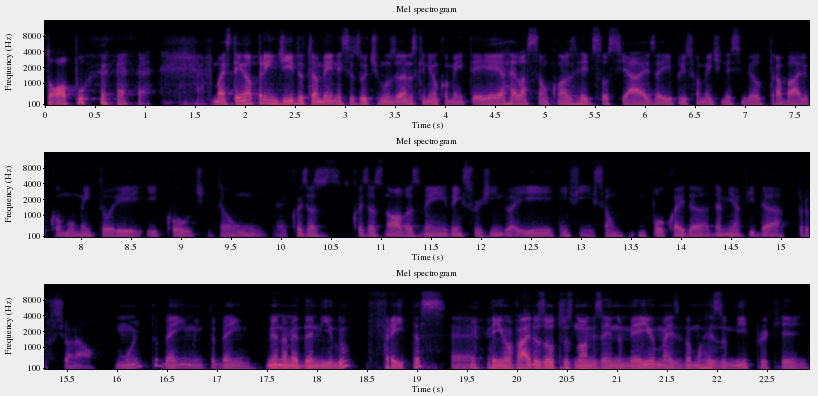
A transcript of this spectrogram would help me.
topo. Mas tenho aprendido também nesses últimos anos, que nem eu comentei, a relação com as redes sociais aí, principalmente nesse meu trabalho como mentor e, e coach. Então, é, coisas, coisas novas vêm vem surgindo aí. Enfim, isso é um, um pouco aí da, da minha vida profissional. Muito bem, muito bem. Meu nome é Danilo Freitas. É, tenho vários outros nomes aí no meio, mas vamos resumir, porque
